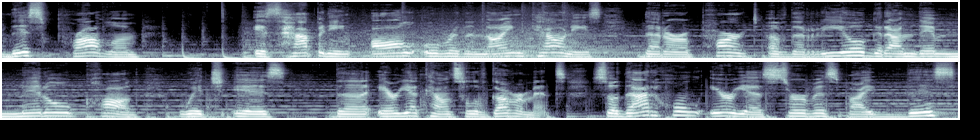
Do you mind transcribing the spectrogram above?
This problem is happening all over the nine counties that are a part of the Rio Grande Middle COG, which is the Area Council of Governments. So that whole area is serviced by this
